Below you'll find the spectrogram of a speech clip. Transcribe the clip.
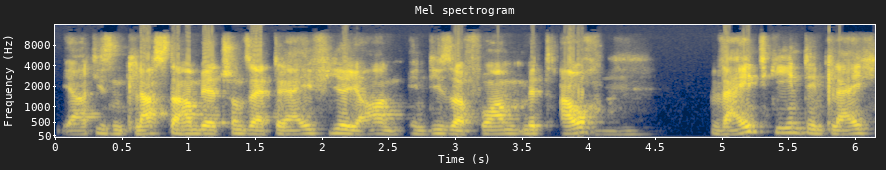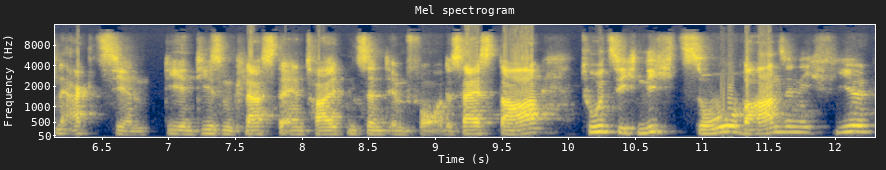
ja, diesen Cluster haben wir jetzt schon seit drei, vier Jahren in dieser Form mit auch mhm. weitgehend den gleichen Aktien, die in diesem Cluster enthalten sind im Fonds. Das heißt, da tut sich nicht so wahnsinnig viel.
